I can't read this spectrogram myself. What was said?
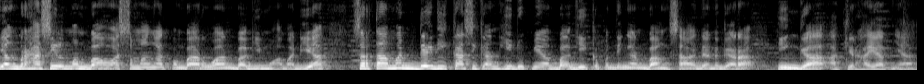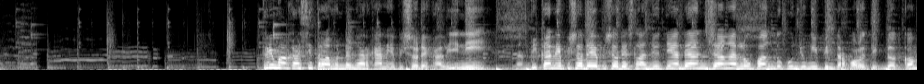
yang berhasil membawa semangat pembaruan bagi Muhammadiyah serta mendedikasikan hidupnya bagi kepentingan bangsa dan negara hingga akhir hayatnya. Terima kasih telah mendengarkan episode kali ini. Nantikan episode-episode selanjutnya dan jangan lupa untuk kunjungi pinterpolitik.com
